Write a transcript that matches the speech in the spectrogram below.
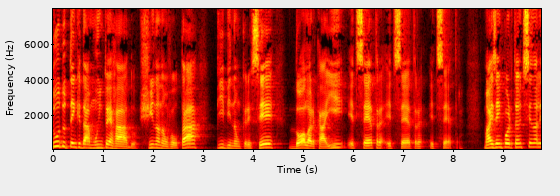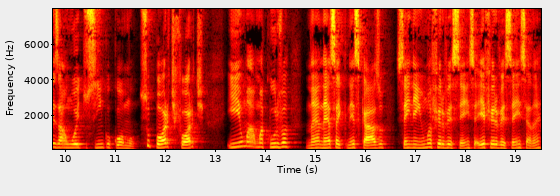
Tudo tem que dar muito errado. China não voltar, PIB não crescer, dólar cair, etc, etc, etc. Mas é importante sinalizar um 85 como suporte forte e uma, uma curva né, nessa, nesse caso, sem nenhuma efervescência, efervescência, né,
